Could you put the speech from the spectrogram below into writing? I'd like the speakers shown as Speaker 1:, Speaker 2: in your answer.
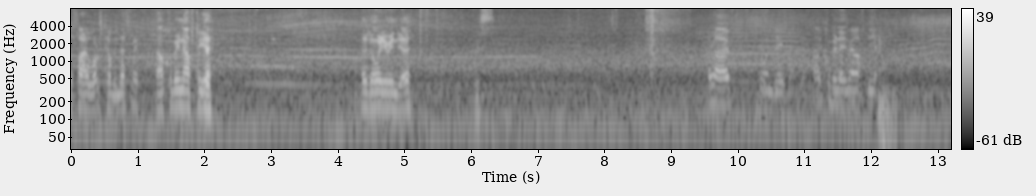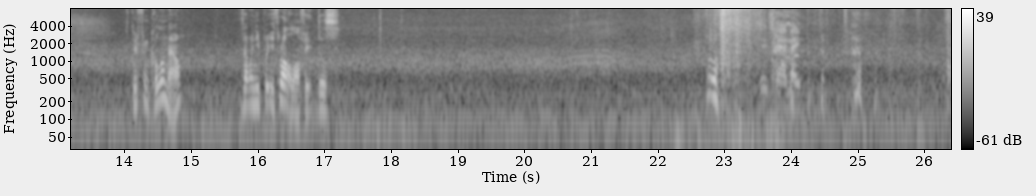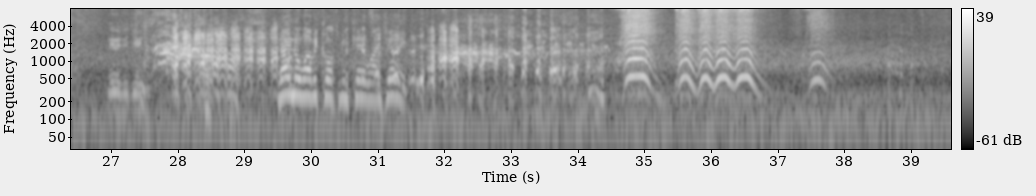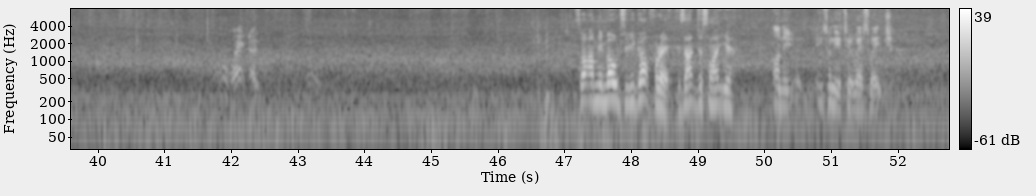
Speaker 1: The fireworks coming this way.
Speaker 2: I'll come in after
Speaker 3: Okay.
Speaker 2: you. There's no way you're in, yeah? Arrived.
Speaker 1: Go on, Dave.
Speaker 2: I'm coming in.
Speaker 1: after you.
Speaker 3: It's different colour now. Is that when you put your throttle off, it does? Oh,
Speaker 1: Didn't scare me. Neither did you.
Speaker 2: Now you know why we caught him in KY jelly.
Speaker 1: Oh, wet now.
Speaker 3: so how many modes have you got for it? Is that just like you
Speaker 2: Only, it's only a two-way switch.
